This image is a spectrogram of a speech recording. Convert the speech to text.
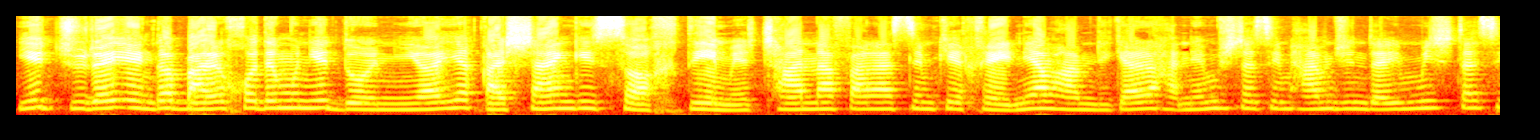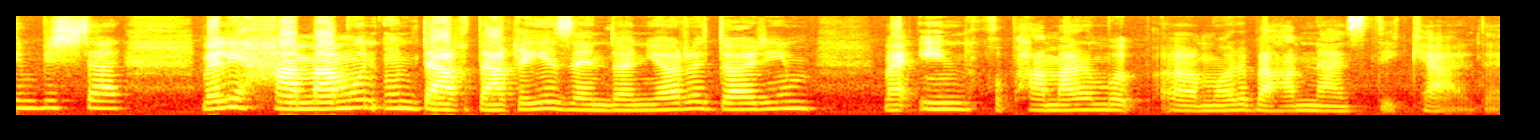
یه جورایی انگار برای خودمون یه دنیای قشنگی ساختیم. چند نفر هستیم که خیلی هم همدیگر رو نمی‌شناسیم همینجوری داریم می‌شناسیم بیشتر ولی هممون اون دغدغه زندانیا رو داریم و این خب همه رو ما رو به هم نزدیک کرده.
